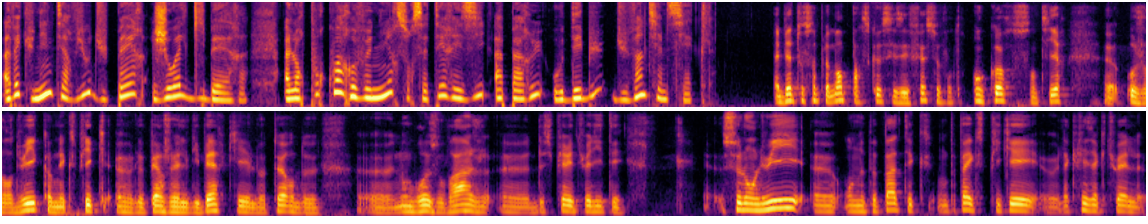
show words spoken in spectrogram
avec une interview du père Joël Guibert. Alors pourquoi revenir sur cette hérésie apparue au début du XXe siècle? Eh bien, tout simplement parce que ces effets se font encore sentir euh, aujourd'hui, comme l'explique euh, le père Joël Guibert, qui est l'auteur de euh, nombreux ouvrages de spiritualité. Selon lui, on ne peut pas, expliquer la crise actuelle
